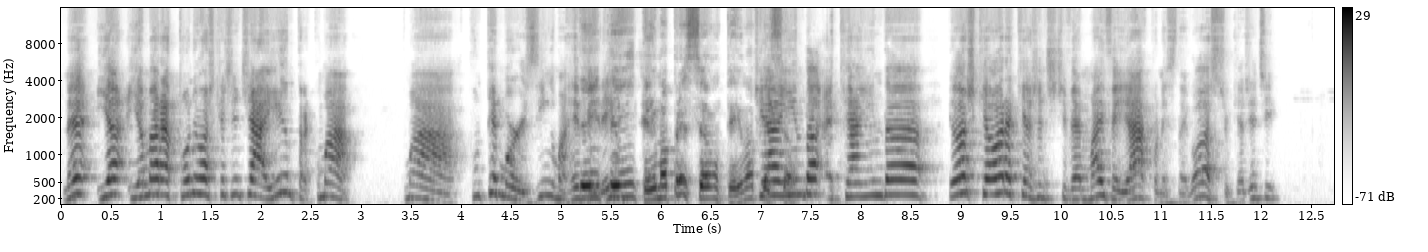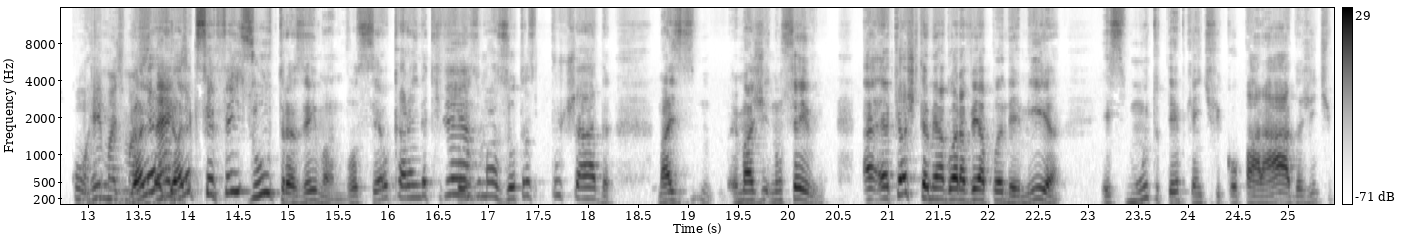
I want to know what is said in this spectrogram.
Né? E, a, e a maratona, eu acho que a gente já entra com uma uma, um temorzinho, uma reverência. Tem, tem, tem uma pressão, tem uma que pressão. Ainda, que ainda. Eu acho que a hora que a gente tiver mais veiaco nesse negócio, que a gente correr mais umas olha, 10... olha que você fez ultras, hein, mano? Você é o cara ainda que é. fez umas outras puxadas. Mas, imagina, não sei. É, é que eu acho que também agora veio a pandemia, esse muito tempo que a gente ficou parado, a gente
